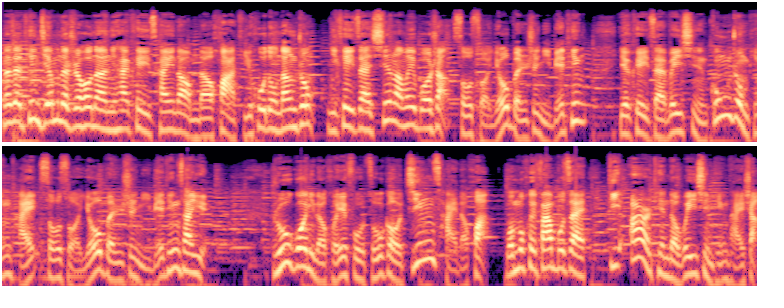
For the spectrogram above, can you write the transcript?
那在听节目的时候呢，你还可以参与到我们的话题互动当中。你可以在新浪微博上搜索“有本事你别听”，也可以在微信公众平台搜索“有本事你别听”参与。如果你的回复足够精彩的话，我们会发布在第二天的微信平台上，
